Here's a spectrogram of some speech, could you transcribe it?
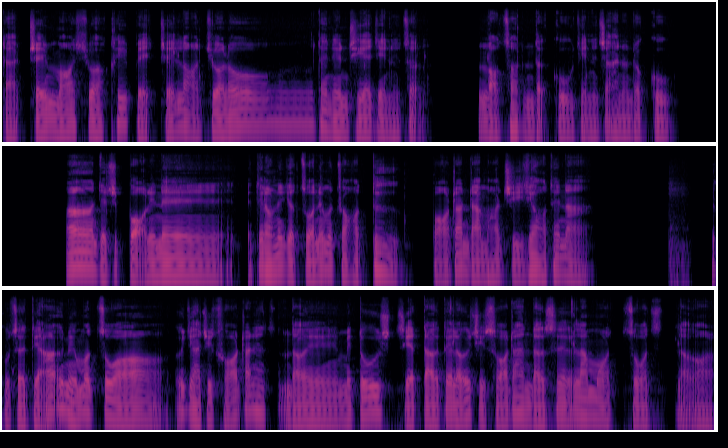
đã chế mỏ chùa khi bị chế lọ chùa lô thanh hiện chế chỉ nữa chân lọ cho được cụ chỉ nữa cho hai nó được cụ à giờ chỉ bỏ đi nè thế nào nên giờ chùa nếu mà cho họ tư bỏ ra đảm họ chỉ cho thế nào? Thì cũng sẽ tiếc ước nếu một chùa ước giờ chỉ xóa ra đời mấy tu sẽ tờ tới là chỉ xóa ra đời sẽ làm một chùa là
